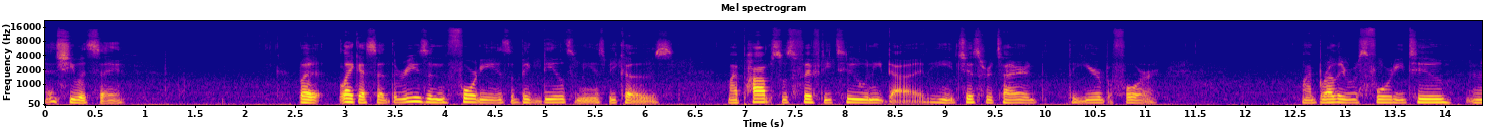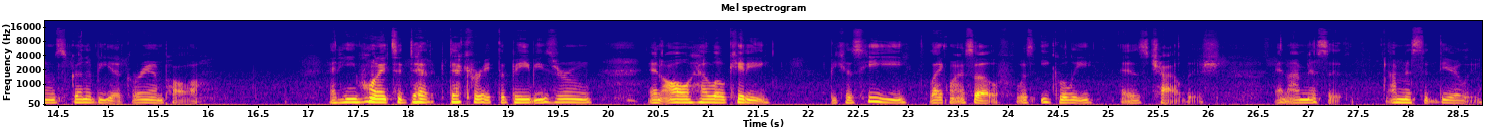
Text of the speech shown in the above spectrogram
as she would say. But like I said, the reason 40 is a big deal to me is because my pops was 52 when he died. He just retired the year before. My brother was 42 and was going to be a grandpa. And he wanted to de- decorate the baby's room in all Hello Kitty because he, like myself, was equally as childish. And I miss it. I miss it dearly.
